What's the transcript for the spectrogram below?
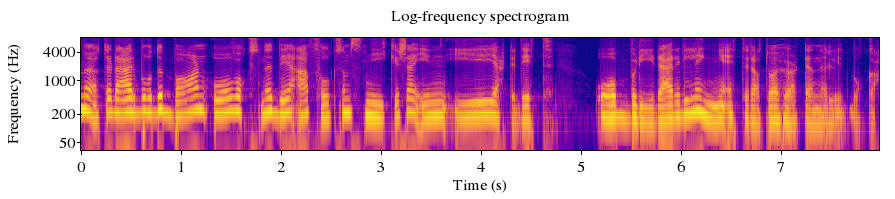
møter der, både barn og voksne, det er folk som sniker seg inn i hjertet ditt og blir der lenge etter at du har hørt denne lydboka.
